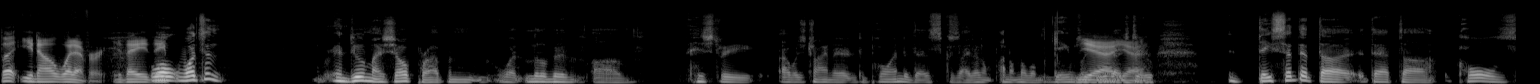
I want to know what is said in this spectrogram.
But you know, whatever. They, they Well, wasn't in doing my show prep and what little bit of, of history I was trying to, to pull into this because I don't I don't know the games like Yeah, you guys yeah. do. They said that the that uh, Cole's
